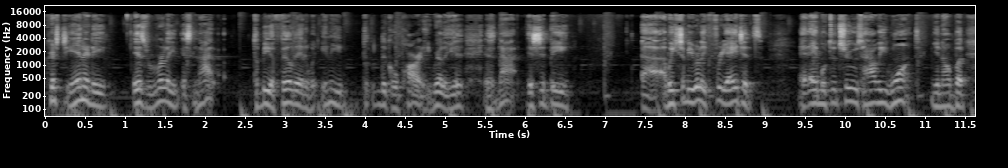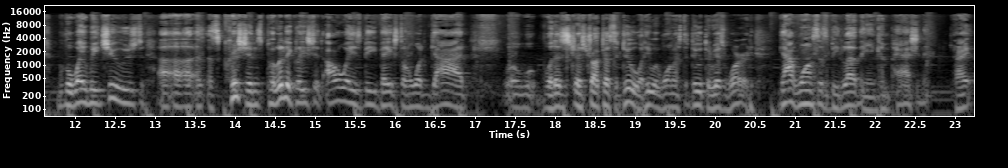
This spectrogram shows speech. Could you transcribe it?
Christianity is really, it's not to be affiliated with any political party, really. it's not. It should be, uh, we should be really free agents and able to choose how we want, you know. But the way we choose uh, uh as Christians politically should always be based on what God would instruct us to do, what He would want us to do through His Word. God wants us to be loving and compassionate, right?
